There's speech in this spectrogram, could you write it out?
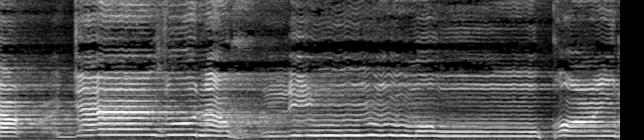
أعجاز نخل منقعر.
